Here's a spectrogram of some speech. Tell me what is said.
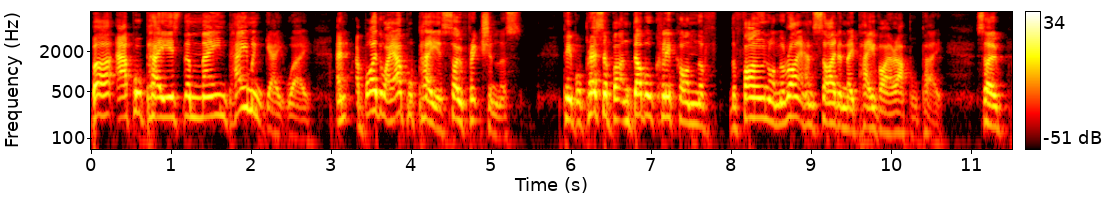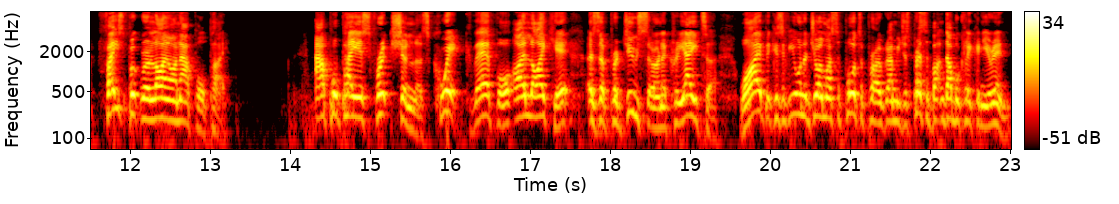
But Apple Pay is the main payment gateway, and uh, by the way, Apple Pay is so frictionless. People press a button, double click on the the phone on the right hand side, and they pay via Apple Pay. So Facebook rely on Apple Pay. Apple Pay is frictionless, quick. Therefore, I like it as a producer and a creator. Why? Because if you want to join my supporter program, you just press a button, double click, and you're in.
